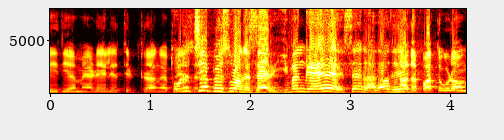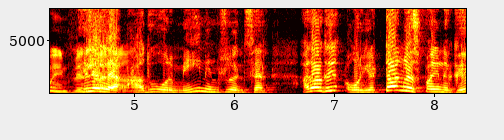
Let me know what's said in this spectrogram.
ரீதியா மேடையிலே திட்டுறாங்க தொடர்ச்சியாக பேசுவாங்க சார். இவங்க சார் அதாவது அதை பார்த்து கூட அவங்க இல்ல இன்ஃபுளுன்ஸ் இல்ல அது ஒரு மெயின் இன்ஃப்ளூயன்சர் அதாவது ஒரு எட்டாம் கிளாஸ் பையனுக்கு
